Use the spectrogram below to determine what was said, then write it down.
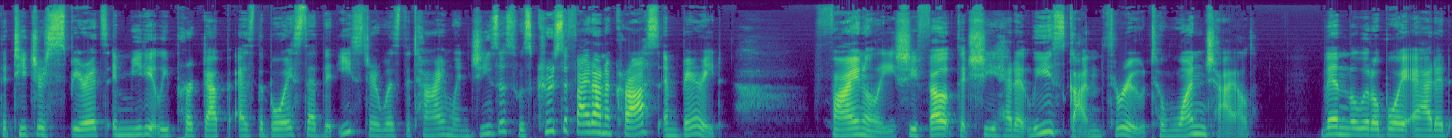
The teacher's spirits immediately perked up as the boy said that Easter was the time when Jesus was crucified on a cross and buried. Finally, she felt that she had at least gotten through to one child. Then the little boy added,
